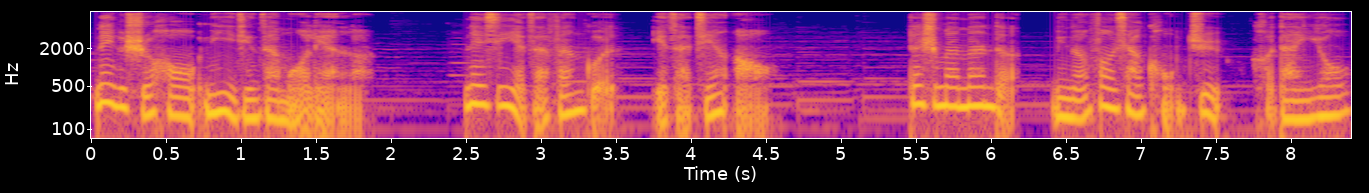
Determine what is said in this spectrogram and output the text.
那个时候你已经在磨练了，内心也在翻滚，也在煎熬，但是慢慢的你能放下恐惧和担忧，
